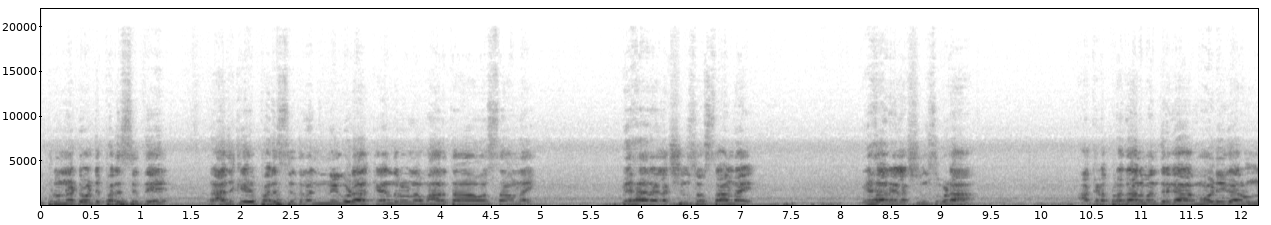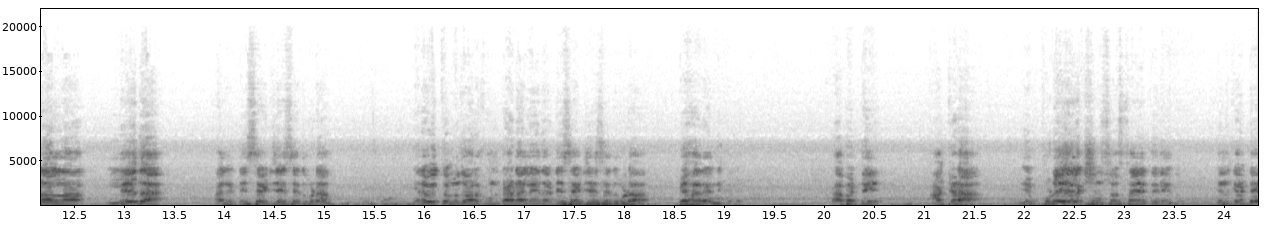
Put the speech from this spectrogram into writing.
ఇప్పుడున్నటువంటి పరిస్థితి రాజకీయ పరిస్థితులన్నీ కూడా కేంద్రంలో మారుతా వస్తూ ఉన్నాయి. బీహార్ ఎలక్షన్స్ వస్తూ ఉన్నాయి. బీహార్ ఎలక్షన్స్ కూడా అక్కడ ప్రధానమంత్రిగా మోడీ గారు ఉండాలనా లేదా అని డిసైడ్ చేసేది కూడా ఇరవై తొమ్మిది వరకు ఉంటాడా లేదా డిసైడ్ చేసేది కూడా బీహార్ ఎన్నికలే. కాబట్టి అక్కడ ఎప్పుడు ఎలక్షన్స్ వస్తాయో తెలియదు. ఎందుకంటే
